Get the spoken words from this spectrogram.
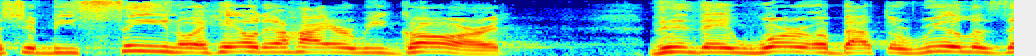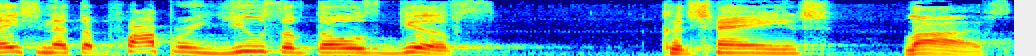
should be seen or held in higher regard than they were about the realization that the proper use of those gifts could change lives.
